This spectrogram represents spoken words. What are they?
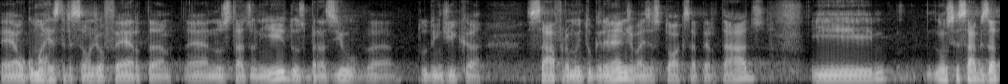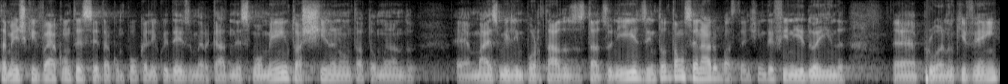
é, alguma restrição de oferta é, nos Estados Unidos, Brasil, é, tudo indica safra muito grande, mas estoques apertados, e não se sabe exatamente o que vai acontecer. Está com pouca liquidez no mercado nesse momento, a China não está tomando é, mais milho importado dos Estados Unidos, então está um cenário bastante indefinido ainda é, para o ano que vem,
